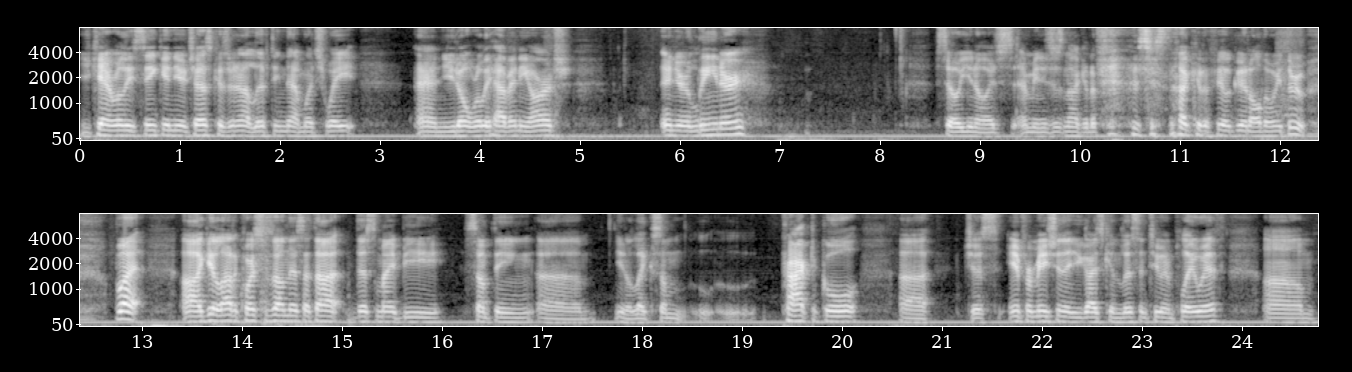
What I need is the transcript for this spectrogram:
you can't really sink into your chest because you're not lifting that much weight, and you don't really have any arch, and you're leaner. So you know, it's I mean, it's just not gonna it's just not gonna feel good all the way through. But uh, I get a lot of questions on this. I thought this might be something um, you know, like some practical, uh, just information that you guys can listen to and play with. Um,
